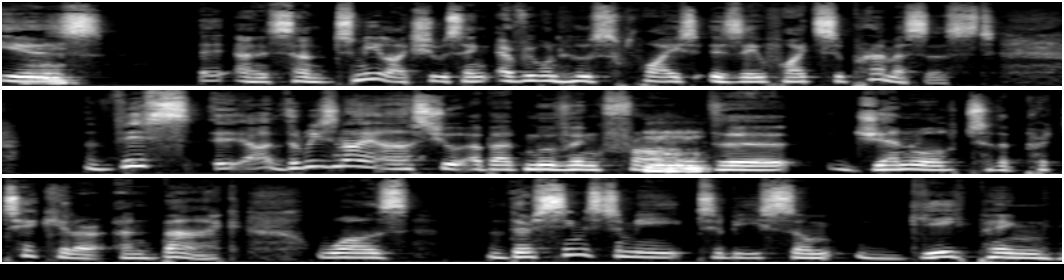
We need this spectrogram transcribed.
is, mm. and it sounded to me like she was saying everyone who's white is a white supremacist this uh, the reason I asked you about moving from mm-hmm. the general to the particular and back was there seems to me to be some gaping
